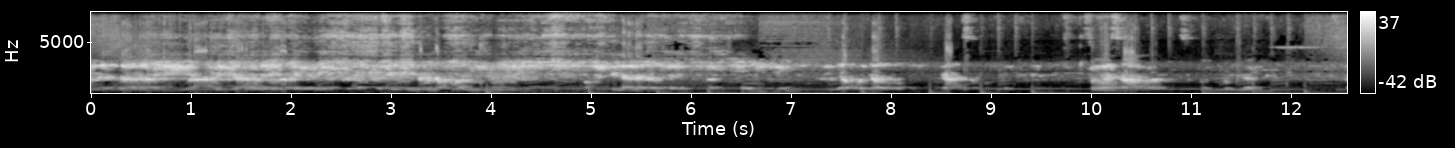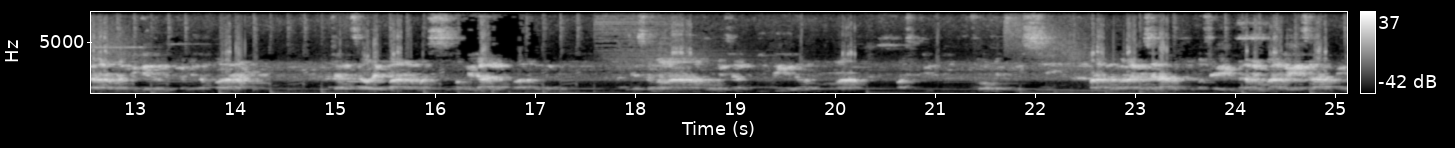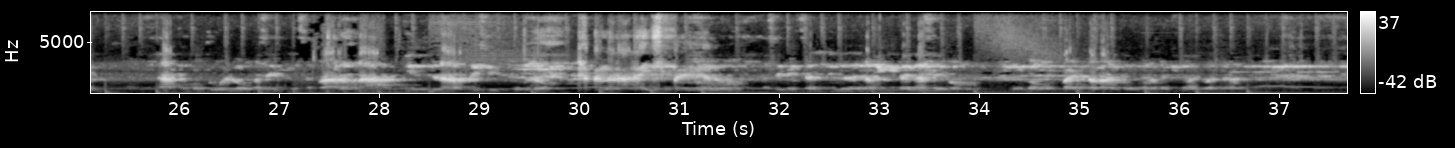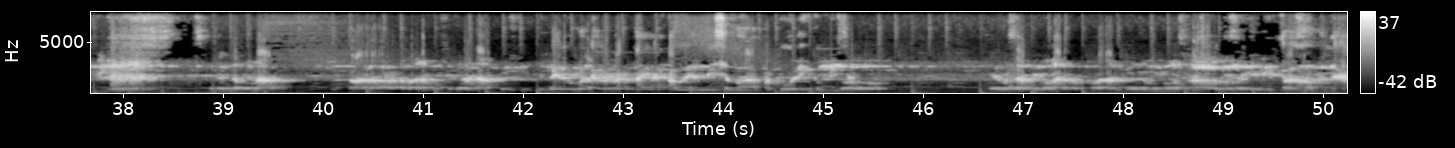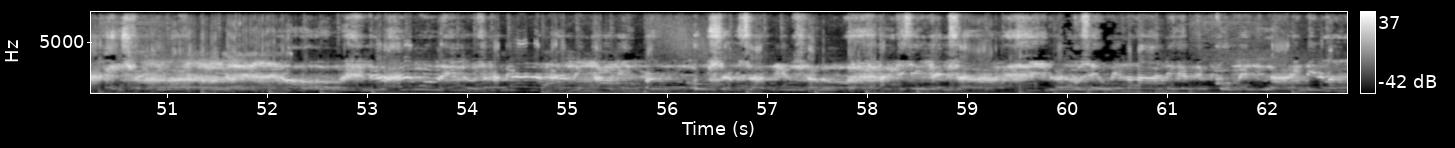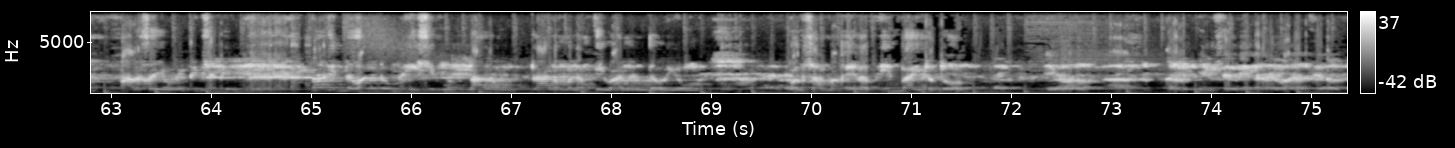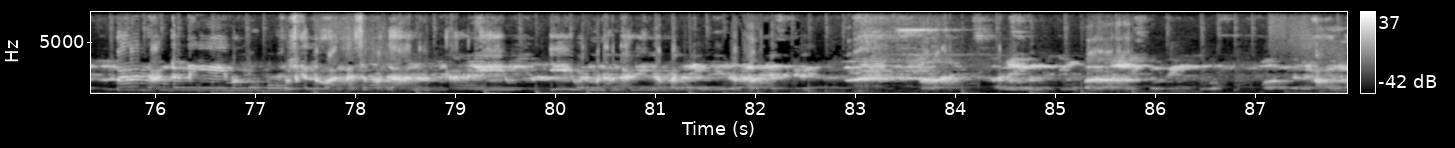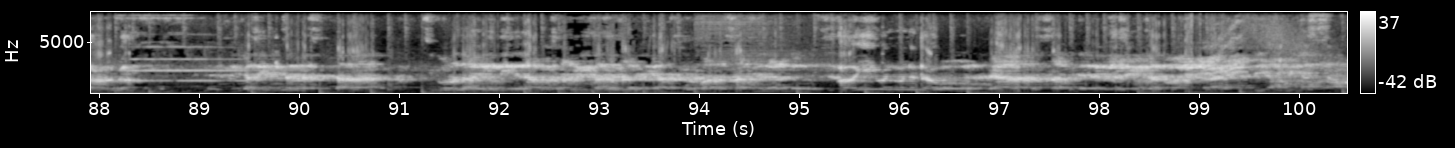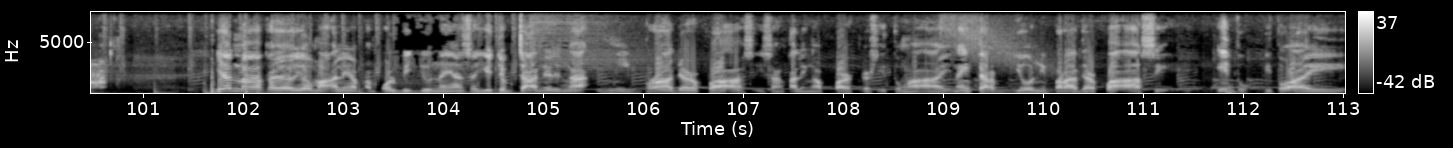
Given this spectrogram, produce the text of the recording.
Tutulong kasi minsan parang na-appreciate na-appreciate ko ito. Ang nakaka-inspire ka, no? Kasi minsan hindi na nakikita na sa ibang ibang part ng ating ano na ginagawa na maganda kung na nakakatawa naman sila na appreciate nila. Pero magkaroon lang tayo ng awareness sa mga pag-ulit kung minsan. So, pero masarap yung mga mga mga may mga sinasabi sa iyo. Oo, nakaka-inspire, di ba? Sana magaling na sa views. Ano. At the same time, sa vlog ko sa'yo, may mga negative comment na hindi naman para sa'yo. Ibig sabihin, bakit daw, ano daw naisip mo, parang plano mo nang iwanan daw yung ang maaga. Kasi minsan na, siguro dahil hindi nila ako sa nakikita sa vlog, kaya parang sabi nila na gano'n. Iiwan mo daw. Kaya sabi nila, kasi minsan, hindi Yan mga kayoyo, makalingap ang full video na yan sa YouTube channel nga ni Brother Faas, isang kalingap partners. Ito nga ay na-interview ni Brother Faas si Ido. Ito ay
